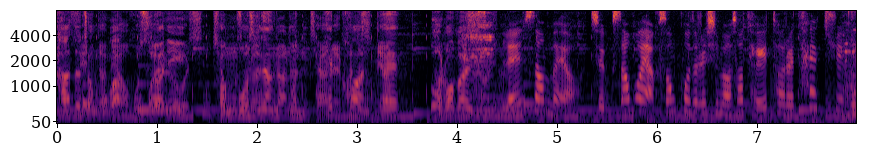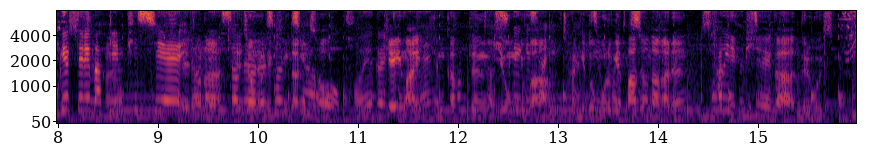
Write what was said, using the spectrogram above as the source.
카드 수 정보가 고스란히 정보 사냥꾼 해커한테 넘어갈 수 있는 랜섬웨어, 즉 서버에 악성 코드를 심어서 데이터를 탈취. 고객들이 맡긴 PC에 이런 랜섬웨어를 설치하고 거액을 게임 아이템 값 등 이용료가 기사 자기도 모르게 빠져나가는 사기 피해가 늘고 있습니다.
